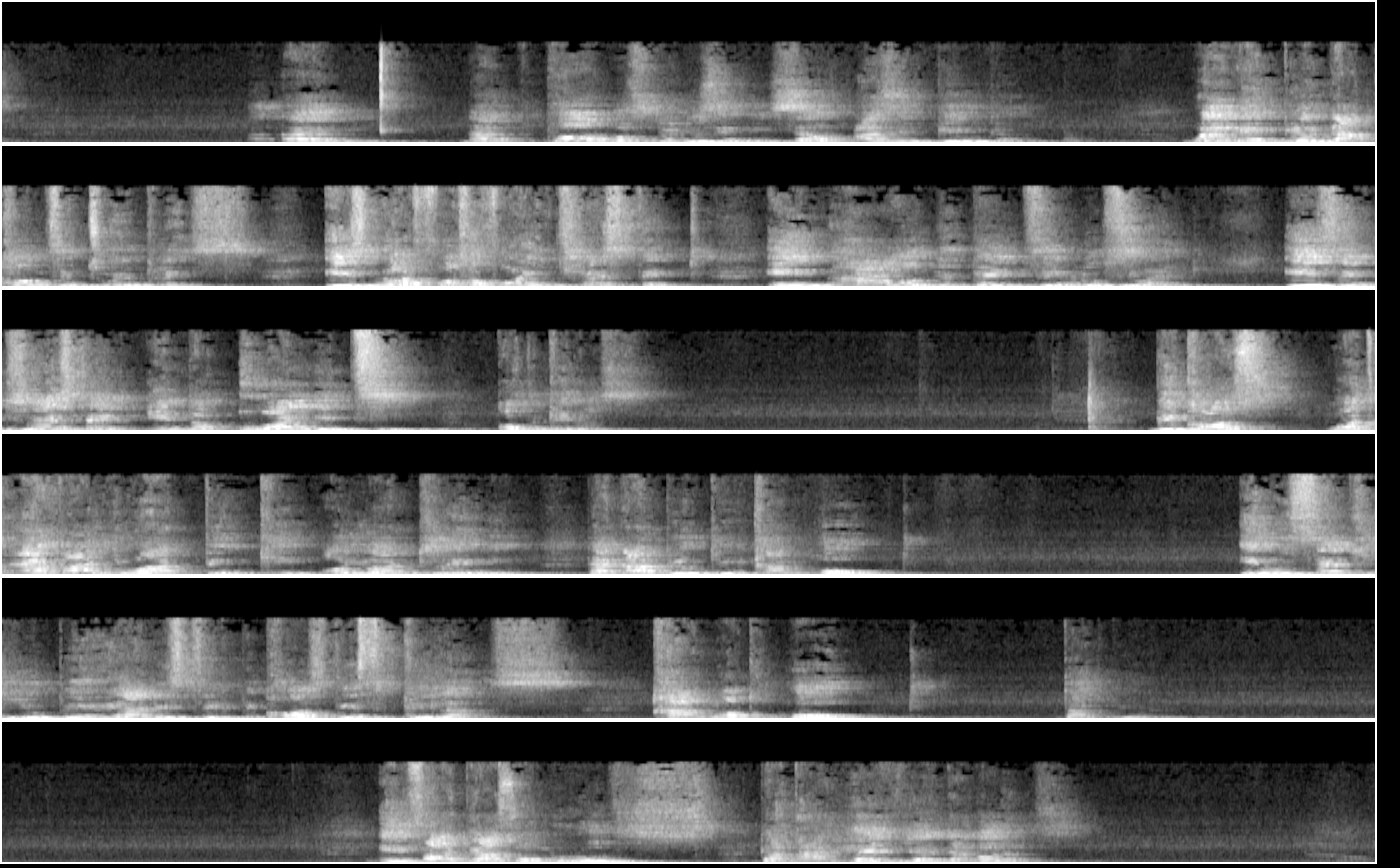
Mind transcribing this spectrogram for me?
um, that Paul was introducing himself as a builder. When a builder comes into a place, he's not first of all interested in how the painting looks like. He's interested in the quality of the pillars. Because whatever you are thinking or you are dreaming that that building can hold, it will say to you, be realistic because these pillars cannot hold that building. In fact, there are some roofs that are heavier than others.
